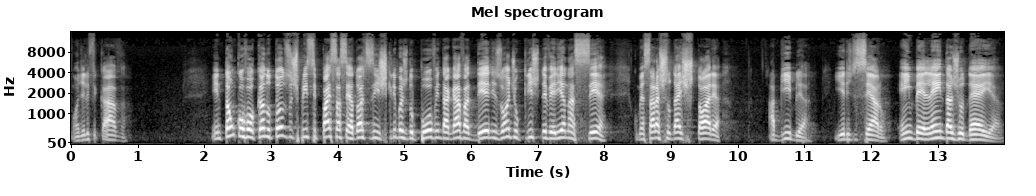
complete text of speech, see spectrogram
onde ele ficava. Então, convocando todos os principais sacerdotes e escribas do povo, indagava deles onde o Cristo deveria nascer. Começaram a estudar a história, a Bíblia. E eles disseram: em Belém da Judéia.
